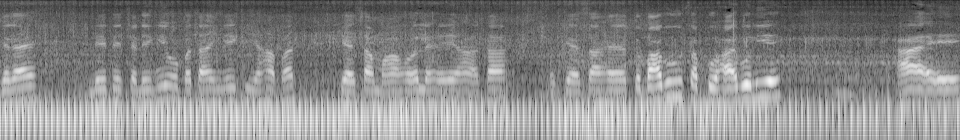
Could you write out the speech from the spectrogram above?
जगह लेते चलेंगे और बताएँगे कि यहाँ पर कैसा माहौल है यहाँ का तो कैसा है। तो बाबू, सबको हाय बोलिए। हाय।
